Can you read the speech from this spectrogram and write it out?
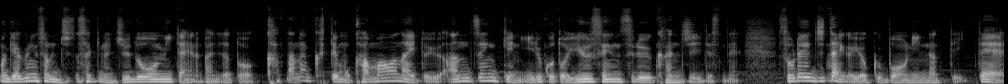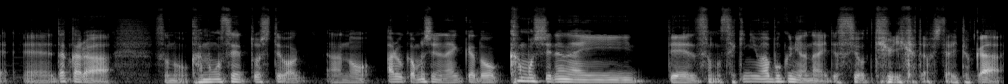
まあ、逆にそのさっきの受動みたいな感じだと勝たなくても構わないという安全圏にいることを優先する感じですね。それ自体が欲望になっていて、えー、だからその可能性としてはあのあるかもしれないけどかもしれないその責任は僕にはないですよっていう言い方をしたりとか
